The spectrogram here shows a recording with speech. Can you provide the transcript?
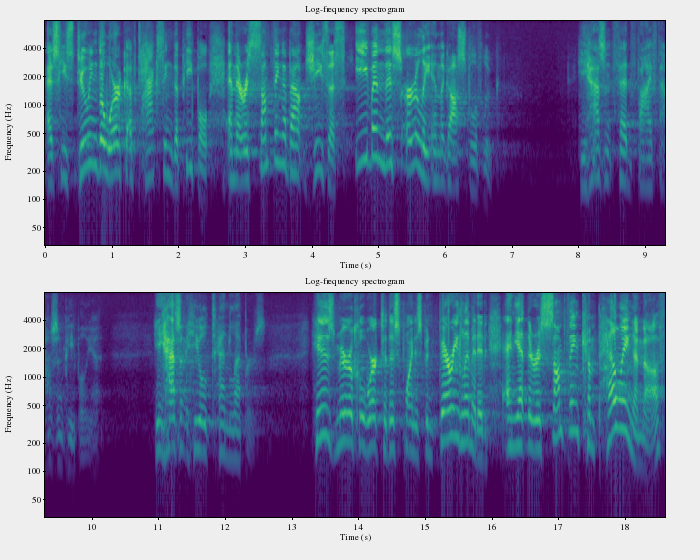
as he's doing the work of taxing the people. And there is something about Jesus, even this early in the Gospel of Luke he hasn't fed 5,000 people yet. He hasn't healed 10 lepers. His miracle work to this point has been very limited, and yet there is something compelling enough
